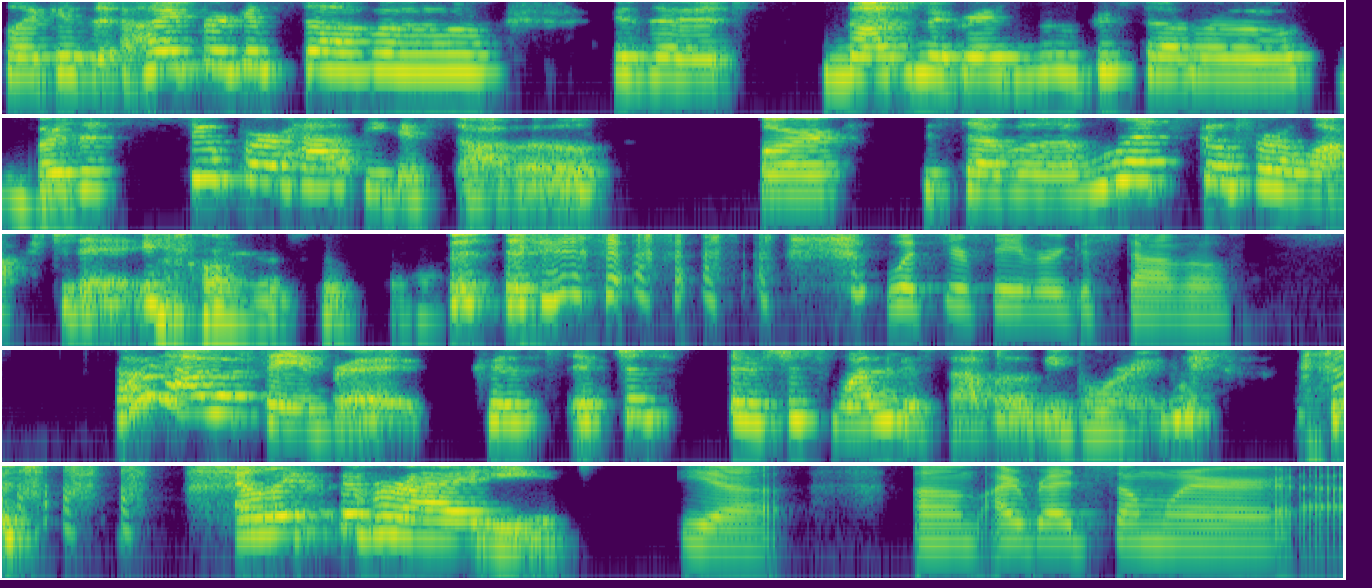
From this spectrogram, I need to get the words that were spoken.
like is it hyper Gustavo? Is it not in a great mood Gustavo? Or is it super happy Gustavo? Or Gustavo, let's go for a walk today. Oh, What's your favorite Gustavo? I don't have a favorite because if just there's just one Gustavo, it'd be boring. I like the variety. Yeah. Um, I read somewhere, uh,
